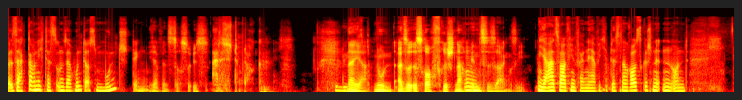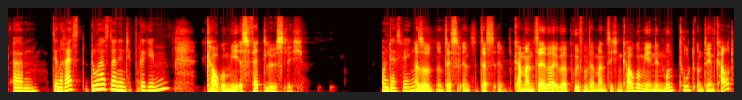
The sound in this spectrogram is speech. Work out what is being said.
Sag doch nicht, dass unser Hund aus dem Mund stinkt. Ja, wenn es doch so ist. Ah, das stimmt doch gar nicht. Naja, nun, also es roch frisch nach Mhm. Minze, sagen sie. Ja, es war auf jeden Fall nervig. Ich habe das dann rausgeschnitten und ähm, den Rest, du hast dann den Tipp gegeben Kaugummi ist fettlöslich. und deswegen. Also das, das kann man selber überprüfen, wenn man sich einen Kaugummi in den Mund tut und den kaut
